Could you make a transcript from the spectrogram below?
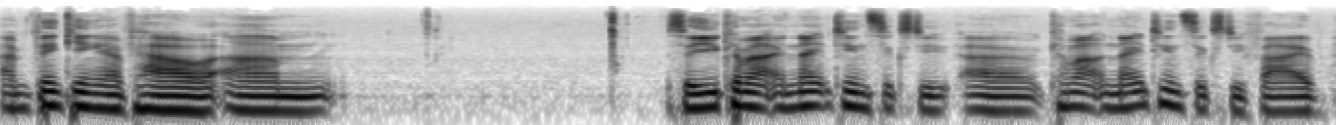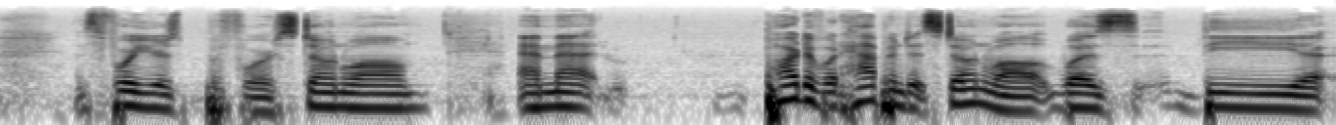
I'm thinking of how um, so you come out in 1960, uh, come out in 1965. It's four years before Stonewall, and that part of what happened at Stonewall was the, uh,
